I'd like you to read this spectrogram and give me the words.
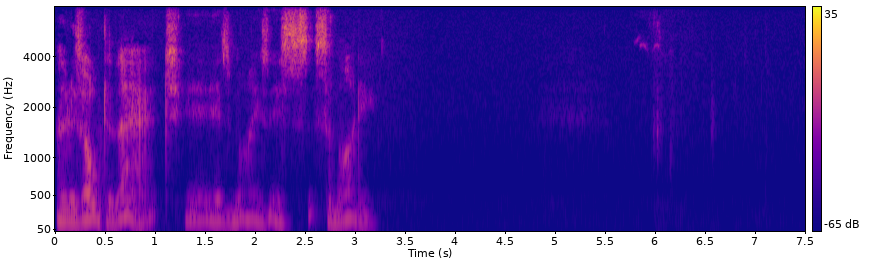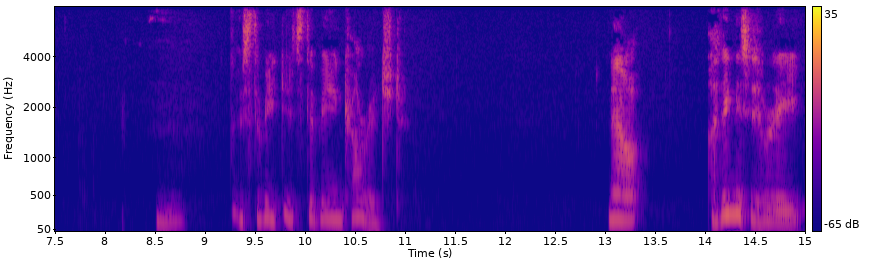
the result of that is, is, is samadhi. Mm. It's to be it's to be encouraged. Now, I think this is really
